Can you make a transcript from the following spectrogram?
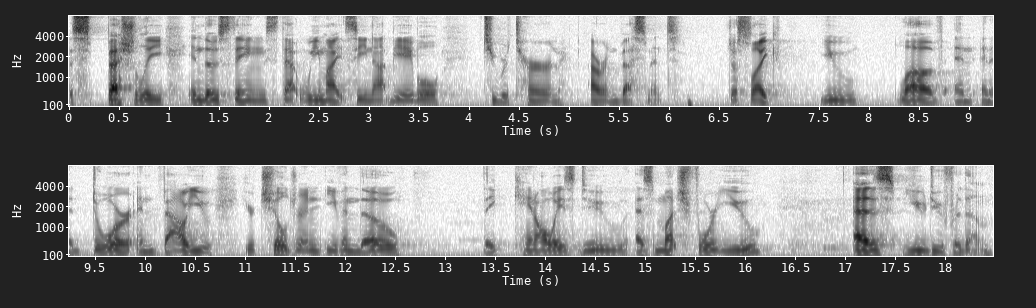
especially in those things that we might see not be able to return our investment. Just like you love and, and adore and value your children, even though they can't always do as much for you as you do for them.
